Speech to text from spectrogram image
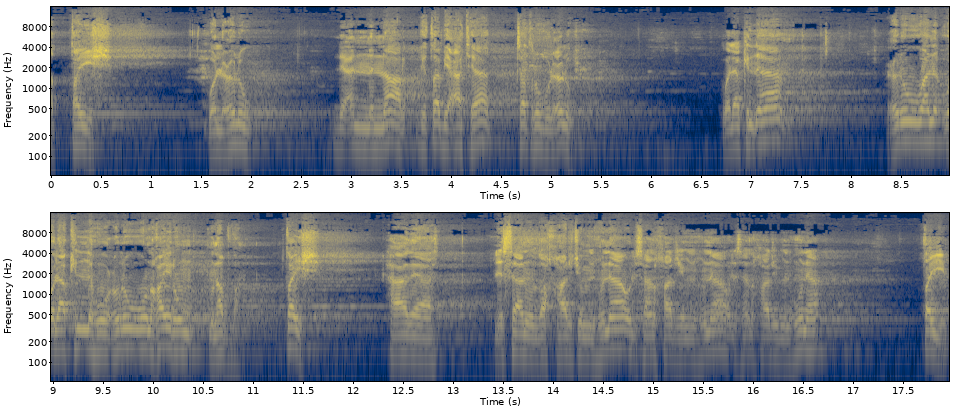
الطيش والعلو لأن النار بطبيعتها تطلب العلو. ولكنها علوا ولكنه علو غير منظم. طيش. هذا لسان خارج من هنا ولسان خارج من هنا ولسان خارج من هنا. طيب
